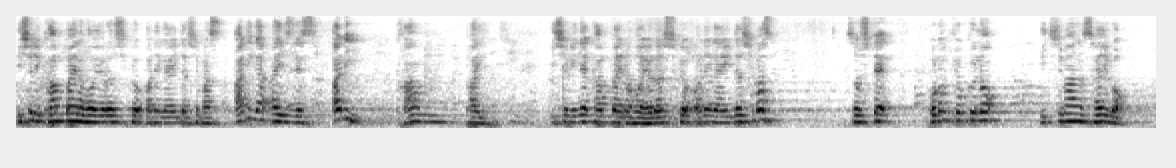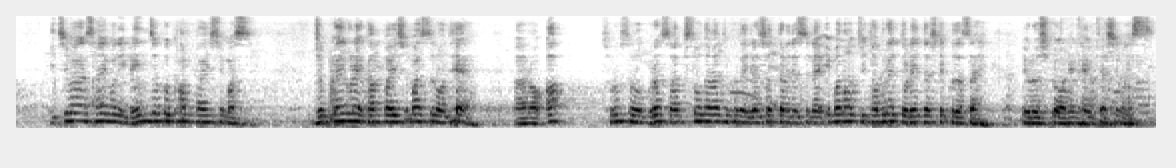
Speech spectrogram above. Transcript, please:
一緒に乾杯の方よろしくお願いいたします。ありが合図です。あり乾杯。一緒にね乾杯の方よろしくお願いいたします。そしてこの曲の一番最後。一番最後に連続乾杯します。10回ぐらい乾杯しますのであのあそろそろグラス開きそうだなという方いらっしゃったらですね今のうちタブレット連打してください。よろしくお願いいたします。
